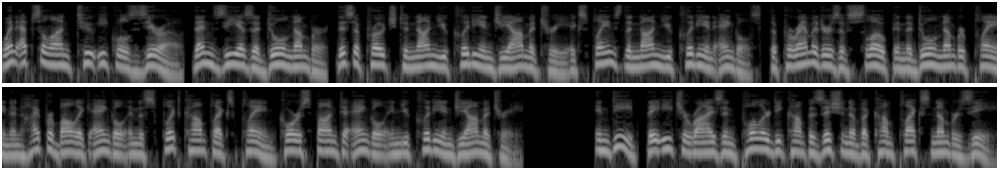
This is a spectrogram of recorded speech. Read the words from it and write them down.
When epsilon 2 equals 0, then z is a dual number. This approach to non-Euclidean geometry explains the non-Euclidean angles, the parameters of slope in the dual number plane and hyperbolic angle in the split complex plane correspond to angle in Euclidean geometry. Indeed, they each arise in polar decomposition of a complex number z.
